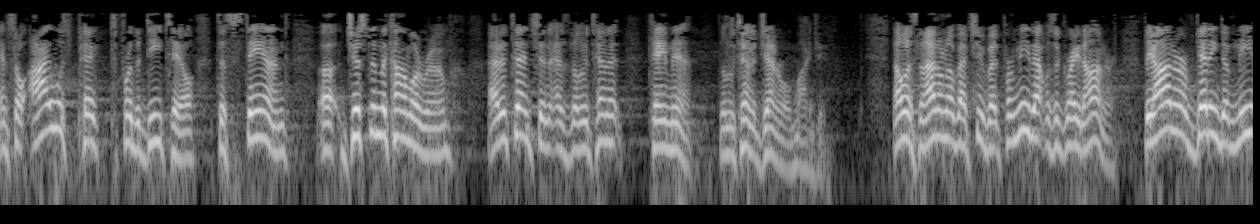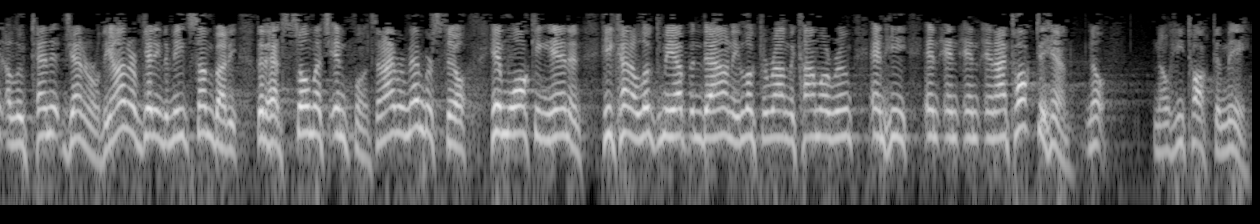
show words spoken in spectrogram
And so I was picked for the detail to stand uh, just in the commo room at attention as the lieutenant came in. The lieutenant general, mind you. Now listen, I don't know about you, but for me that was a great honor. The honor of getting to meet a lieutenant general. The honor of getting to meet somebody that had so much influence. And I remember still him walking in and he kind of looked me up and down. He looked around the commo room and he, and, and, and, and I talked to him. No, no, he talked to me.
